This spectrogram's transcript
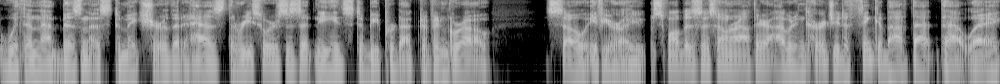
within that business to make sure that it has the resources it needs to be productive and grow. So if you're a small business owner out there, I would encourage you to think about that that way.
